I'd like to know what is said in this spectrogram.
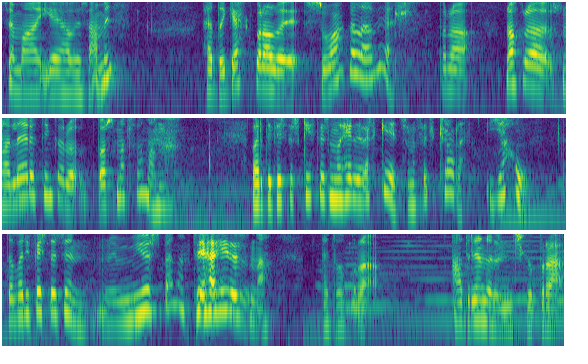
sem að ég hafði samið. Þetta gekk bara alveg svakalega vel. Bara nokkra svona leðrættingar og bara smalt saman. Var þetta í fyrsta skipti sem þú heyrði verkið þitt svona full klárað? Já, þetta var í fyrsta sinn. Mjög spennandi að heyra svona. Þetta var bara adrenalin, sko, bara,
